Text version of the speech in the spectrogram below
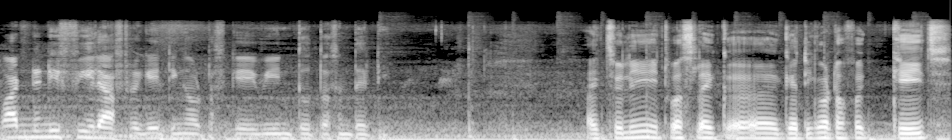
what did you feel after getting out of KV in 2013? Actually, it was like uh, getting out of a cage.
